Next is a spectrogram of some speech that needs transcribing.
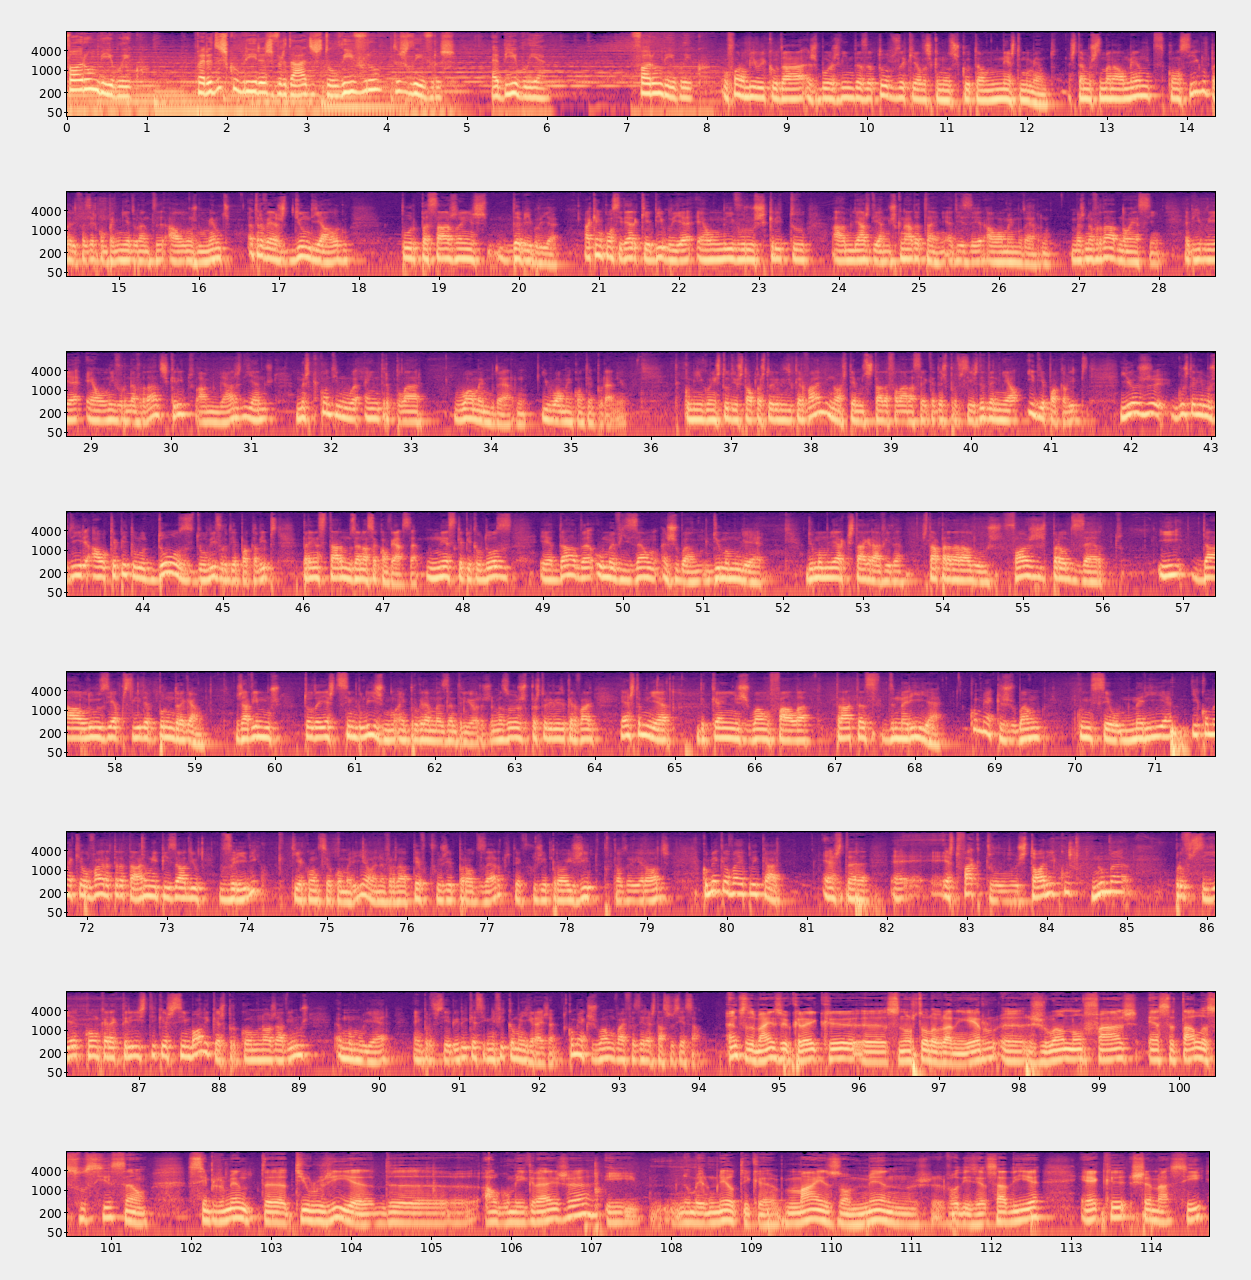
Fórum Bíblico para descobrir as verdades do livro dos livros, a Bíblia. Fórum Bíblico. O Fórum Bíblico dá as boas-vindas a todos aqueles que nos escutam neste momento. Estamos semanalmente consigo para lhe fazer companhia durante alguns momentos através de um diálogo por passagens da Bíblia. Há quem considere que a Bíblia é um livro escrito há milhares de anos que nada tem a dizer ao homem moderno. Mas na verdade não é assim. A Bíblia é um livro, na verdade, escrito há milhares de anos, mas que continua a interpelar o homem moderno e o homem contemporâneo. Comigo em estúdio está o pastor Elísio Carvalho. Nós temos estado a falar acerca das profecias de Daniel e de Apocalipse. E hoje gostaríamos de ir ao capítulo 12 do livro de Apocalipse para encetarmos a nossa conversa. Nesse capítulo 12 é dada uma visão a João de uma mulher, de uma mulher que está grávida, está para dar à luz, foge para o deserto e dá à luz e é perseguida por um dragão. Já vimos todo este simbolismo em programas anteriores, mas hoje, pastor Elísio Carvalho, esta mulher de quem João fala trata-se de Maria. Como é que João conheceu Maria e como é que ele vai retratar um episódio verídico que aconteceu com Maria. Ela, na verdade, teve que fugir para o deserto, teve que fugir para o Egito por causa de Herodes. Como é que ele vai aplicar esta, eh, este facto histórico numa profecia com características simbólicas? Porque, como nós já vimos, uma mulher em profecia bíblica significa uma igreja. Como é que João vai fazer esta associação? Antes de mais, eu creio que, eh, se não estou a lavrar em erro, eh, João não faz essa tal associação. Simplesmente a teologia de alguma igreja e numa hermenêutica mais ou menos, vou dizer, sadia, é que chama a si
